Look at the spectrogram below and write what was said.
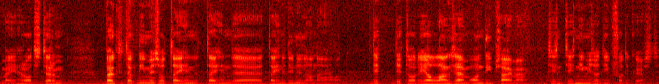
Met een grote storm beukt het ook niet meer zo tegen tegen de, tegen de dunen aan eigenlijk. Dit, dit wordt heel langzaam ondiep zijn maar. Het is, het is niet meer zo diep voor de kust.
